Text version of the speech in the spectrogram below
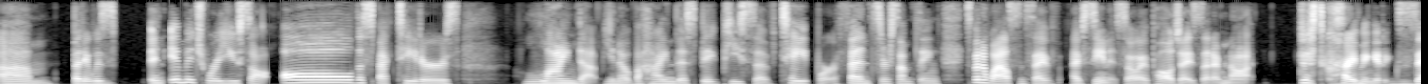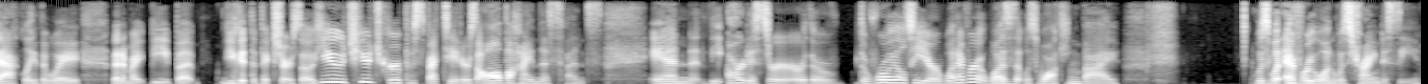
Um, but it was an image where you saw all the spectators lined up, you know, behind this big piece of tape or a fence or something. It's been a while since I've I've seen it, so I apologize that I'm not describing it exactly the way that it might be, but you get the picture. So a huge, huge group of spectators all behind this fence. And the artist or, or the the royalty or whatever it was that was walking by was what everyone was trying to see.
